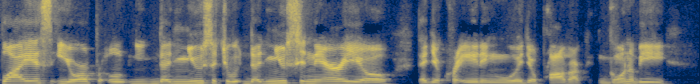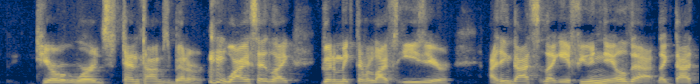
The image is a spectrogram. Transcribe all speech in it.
why is your the new situ the new scenario that you're creating with your product going to be to your words 10 times better? Why is it like going to make their lives easier? I think that's like if you nail that like that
